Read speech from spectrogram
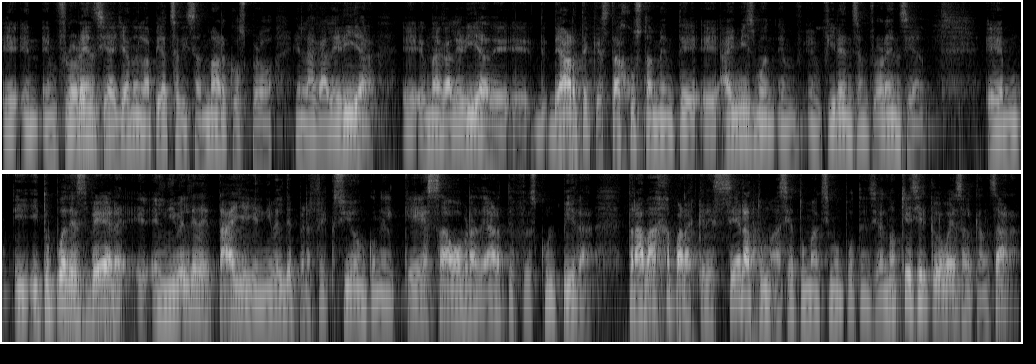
eh, en, Florencia, ya no en la Piazza di San Marcos, pero en la galería, eh, una galería de, eh, arte que está justamente ahí mismo en, en, Firenze, en Florencia. Em, y, tú puedes ver el, nivel de detalle y el nivel de perfección con el que esa obra de arte fue esculpida. Trabaja para crecer hacia tu máximo potencial. No quiere decir que lo vayas a alcanzar,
